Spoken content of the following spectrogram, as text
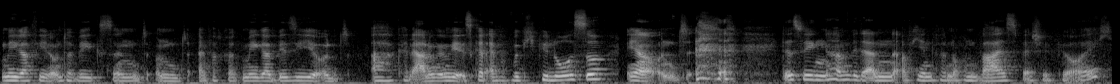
mega viel unterwegs sind und einfach gerade mega busy und, ah, keine Ahnung, irgendwie ist gerade einfach wirklich viel los so. Ja, und deswegen haben wir dann auf jeden Fall noch ein Wahlspecial für euch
